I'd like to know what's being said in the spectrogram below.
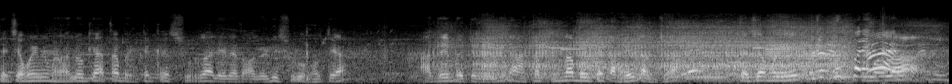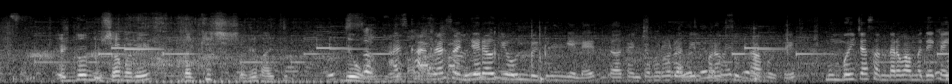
त्याच्यामुळे मी म्हणालो की आता बैठका सुरू झालेल्या आहेत ऑलरेडी सुरू होत्या. आजही बैठक आता पुन्हा बैठक आहेत आमच्या. त्याच्यामुळे एक दोन दिवसामध्ये नक्कीच सगळी माहिती देऊ आज खासदार संजय राऊत येऊन भेटून गेलेत. त्यांच्याबरोबर अनिल परब सुद्धा होते. मुंबईच्या संदर्भामध्ये काही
